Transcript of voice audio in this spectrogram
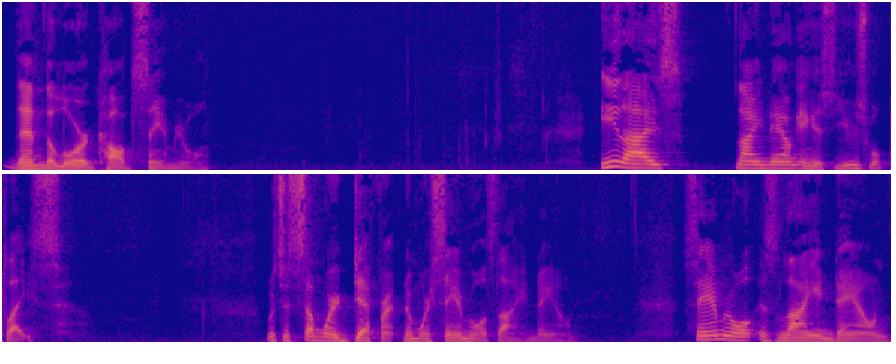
Then the Lord called Samuel. Eli's lying down in his usual place, which is somewhere different than where Samuel is lying down. Samuel is lying down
